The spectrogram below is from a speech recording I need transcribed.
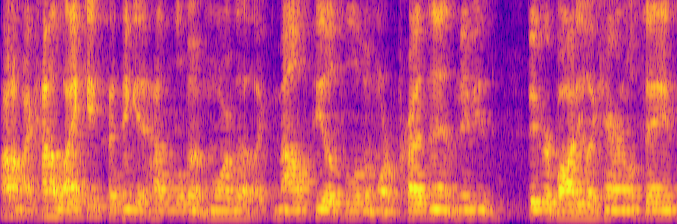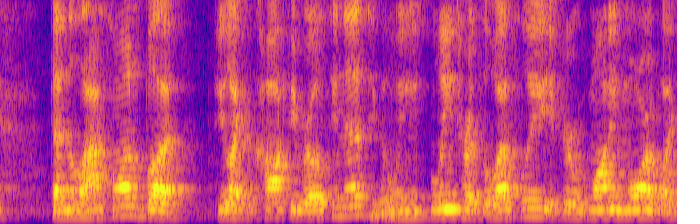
I don't. know, I kind of like it because I think it has a little bit more of that like mouthfeel. It's a little bit more present. Maybe bigger body, like Heron was saying, than the last one. But if you like a coffee roastiness, you can lean, lean towards the Wesley. If you're wanting more of like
